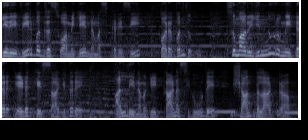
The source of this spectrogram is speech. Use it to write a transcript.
ಗಿರಿ ವೀರಭದ್ರ ಸ್ವಾಮಿಗೆ ನಮಸ್ಕರಿಸಿ ಹೊರಬಂದು ಸುಮಾರು ಇನ್ನೂರು ಮೀಟರ್ ಎಡಕ್ಕೆ ಸಾಗಿದರೆ ಅಲ್ಲಿ ನಮಗೆ ಕಾಣಸಿಗುವುದೇ ಶಾಂತಲಾ ಡ್ರಾಪ್.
